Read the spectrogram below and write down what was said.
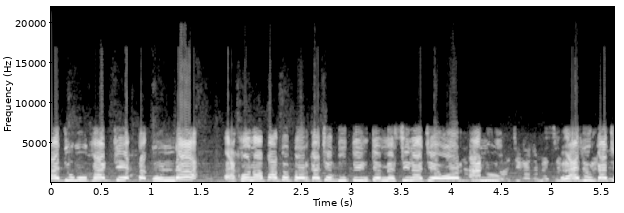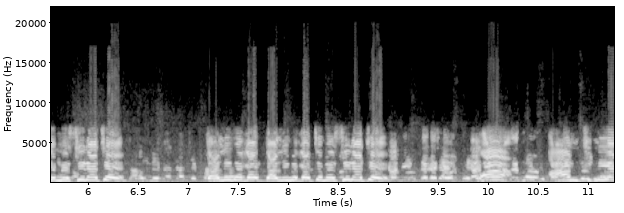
রাজু মুখার্জি একটা গুন্ডা এখন আপাতত ওর কাছে দু তিনটে মেশিন আছে। ওর কানু রাজুর কাছে মেশিন আছে। ডালিমে ডালিমের কাছে মেশিন আছে। হ্যাঁ নিয়ে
